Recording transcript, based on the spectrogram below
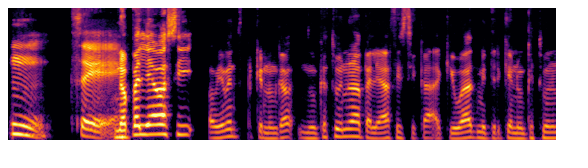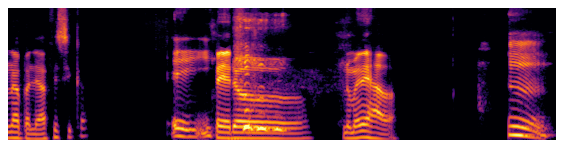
Mm, sí. No peleaba así, obviamente porque nunca, nunca estuve en una pelea física. Aquí voy a admitir que nunca estuve en una pelea física, Ey. pero no me dejaba. Mm,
